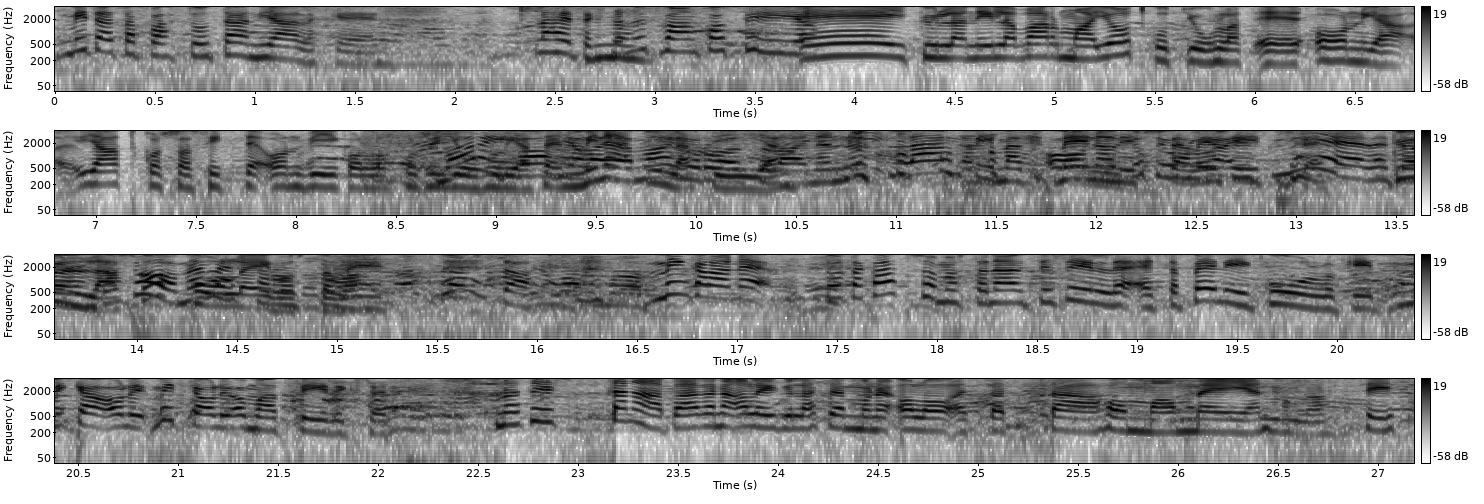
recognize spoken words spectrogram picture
mitä tapahtuu tämän jälkeen? Lähettekö no. nyt vaan kotiin? Ja... Ei, kyllä niillä varmaan jotkut juhlat e- on ja jatkossa sitten on viikonloppuisin juhlia. Sen minä ja kyllä tiedän. Nyt lämpimät onnittelut. itse. Kyllä, Suomen mestaruus Minkälainen tuota katsomusta näytti sille, että peli kulki? Mikä oli, mitkä oli omat fiilikset? No siis tänä päivänä oli kyllä semmoinen olo, että tämä homma on meidän. Kyllä. Siis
